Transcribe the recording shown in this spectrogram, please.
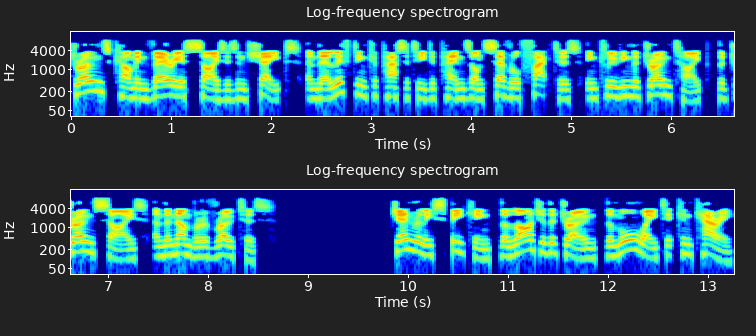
Drones come in various sizes and shapes, and their lifting capacity depends on several factors, including the drone type, the drone size, and the number of rotors. Generally speaking, the larger the drone, the more weight it can carry.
